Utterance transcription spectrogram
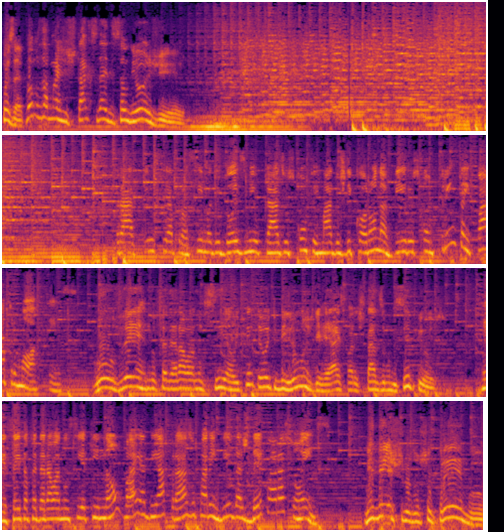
Pois é, vamos a mais destaques da edição de hoje. Brasil se aproxima de 2 mil casos confirmados de coronavírus, com 34 mortes. Governo federal anuncia 88 bilhões de reais para estados e municípios. Receita Federal anuncia que não vai adiar prazo para envio das declarações. Ministro do Supremo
